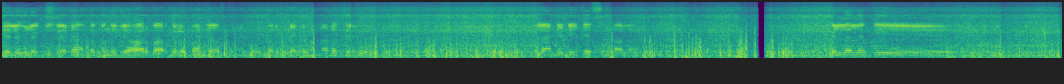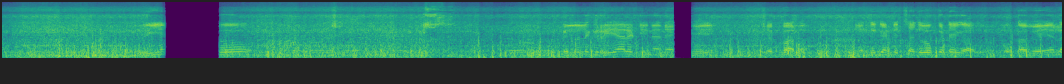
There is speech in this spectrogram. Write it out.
తెలుగు లెక్చరర్ అంతకుముందు జవహర్ భారతిలో పనిచేస్తున్నాడు. మరి ఇప్పుడు ఎక్కడ ఉన్నాడో తెలుగు ఇలాంటి టీచర్స్ ఉండాలి? పిల్లలకి పిల్లలకి రియాలిటీని అనేది చెప్పాలి. ఎందుకంటే చదువు ఒక్కటే కాదు. ఒకవేళ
